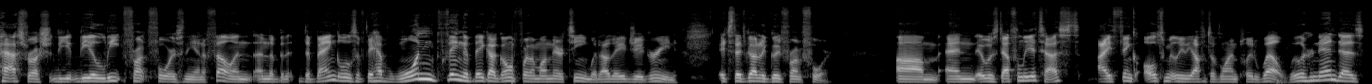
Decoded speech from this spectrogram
pass rush, the the elite front fours in the NFL, and and the the Bengals. If they have one thing that they got going for them on their team without AJ Green, it's they've got a good front four. Um, and it was definitely a test. I think ultimately the offensive line played well. Will Hernandez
